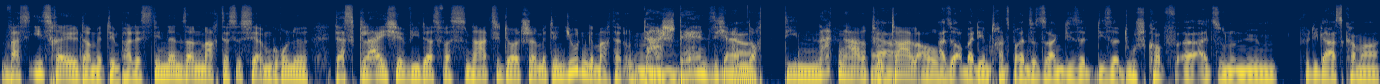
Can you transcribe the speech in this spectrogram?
Was Israel da mit den Palästinensern macht, das ist ja im Grunde das Gleiche wie das, was Nazi-Deutschland mit den Juden gemacht hat. Und da Mhm. stellen sich Ja. einem doch die Nackenhaare Ja, total auf. Also bei dem Transparent sozusagen diese, dieser Duschkopf äh, als Synonym für die Gaskammer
